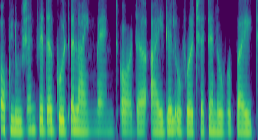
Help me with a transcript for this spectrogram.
occlusion with a good alignment or the ideal overjet and overbite.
